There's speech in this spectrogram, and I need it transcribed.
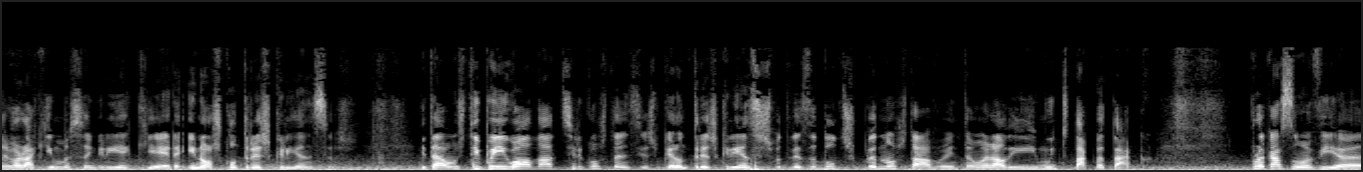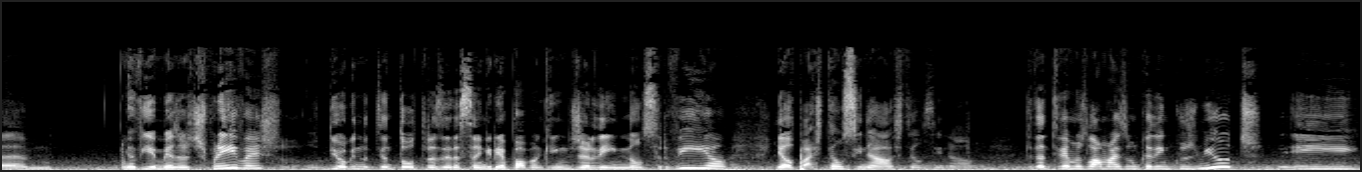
agora aqui uma sangria que era, e nós com três crianças. E estávamos tipo em igualdade de circunstâncias, porque eram três crianças para três adultos que o Pedro não estava, então era ali muito taco a taco. Por acaso não havia, havia mesas disponíveis, o Diogo ainda tentou trazer a sangria para o banquinho de jardim, não serviam, e ele, pá, isto é um sinal, isto é um sinal. Portanto, tivemos lá mais um bocadinho com os miúdos e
